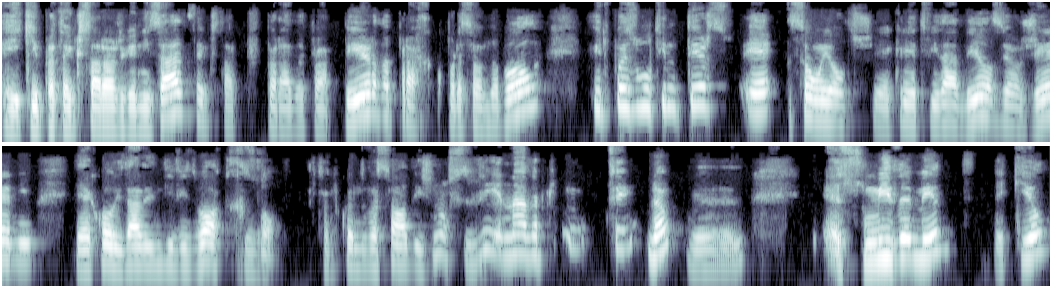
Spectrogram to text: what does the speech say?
a equipa tem que estar organizada, tem que estar preparada para a perda, para a recuperação da bola, e depois o último terço é, são eles, é a criatividade deles, é o gênio, é a qualidade individual que resolve. Portanto, quando o Vassal diz não se vê nada, sim, não, eh, assumidamente, aquele,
